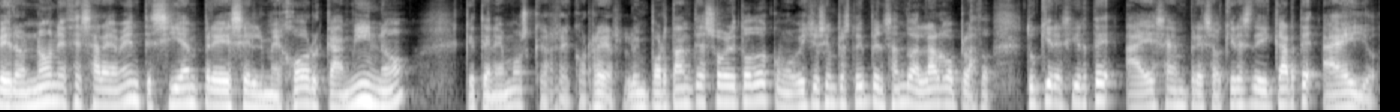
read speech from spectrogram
Pero no necesariamente siempre es el mejor camino que tenemos que recorrer. Lo importante es sobre todo, como veis, yo siempre estoy pensando a largo plazo. Tú quieres irte a esa empresa o quieres dedicarte a ello.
